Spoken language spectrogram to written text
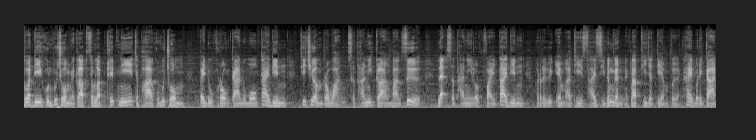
สวัสดีคุณผู้ชมนะครับสำหรับคลิปนี้จะพาคุณผู้ชมไปดูโครงการอุโมงค์ใต้ดิน ที่เชื่อมระหว่างสถานีกลางบางซื่อและสถานีรถไฟใต้ดิน หรือ MRT สายสีน้ำเงินนะครับ ที่จะเตรียมเปิดให้บริการ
